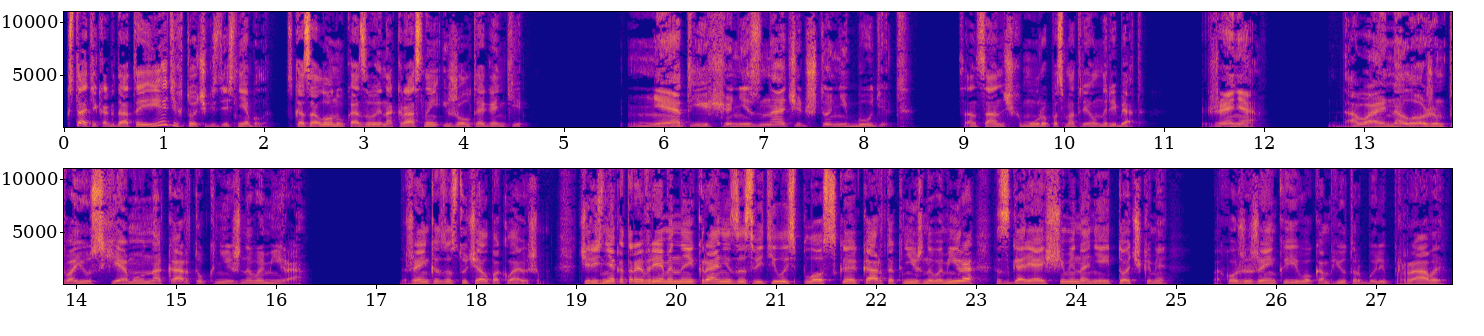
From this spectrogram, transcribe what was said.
Кстати, когда-то и этих точек здесь не было», — сказал он, указывая на красные и желтые огоньки. «Нет, еще не значит, что не будет». Сан Саныч хмуро посмотрел на ребят. «Женя, давай наложим твою схему на карту книжного мира». Женька застучал по клавишам. Через некоторое время на экране засветилась плоская карта книжного мира с горящими на ней точками. Похоже, Женька и его компьютер были правы.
